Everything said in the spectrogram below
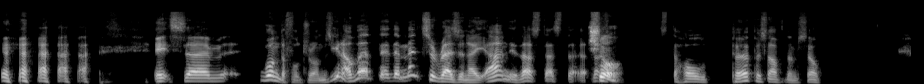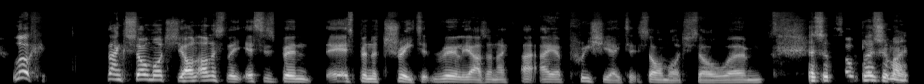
it's um, wonderful drums. You know, they're, they're meant to resonate, aren't they? That's that's the, that's, sure. That's the whole purpose of them. So, look, thanks so much, John. Honestly, this has been it's been a treat. It really has, and I I, appreciate it so much. So um, it's a so pleasure, mate.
